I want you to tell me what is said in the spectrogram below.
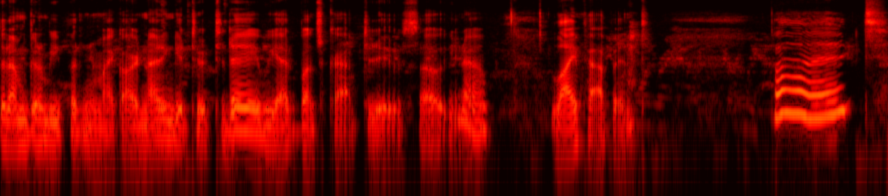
that I'm going to be putting in my garden. I didn't get to it today. We had a bunch of crap to do. So, you know, life happened. But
